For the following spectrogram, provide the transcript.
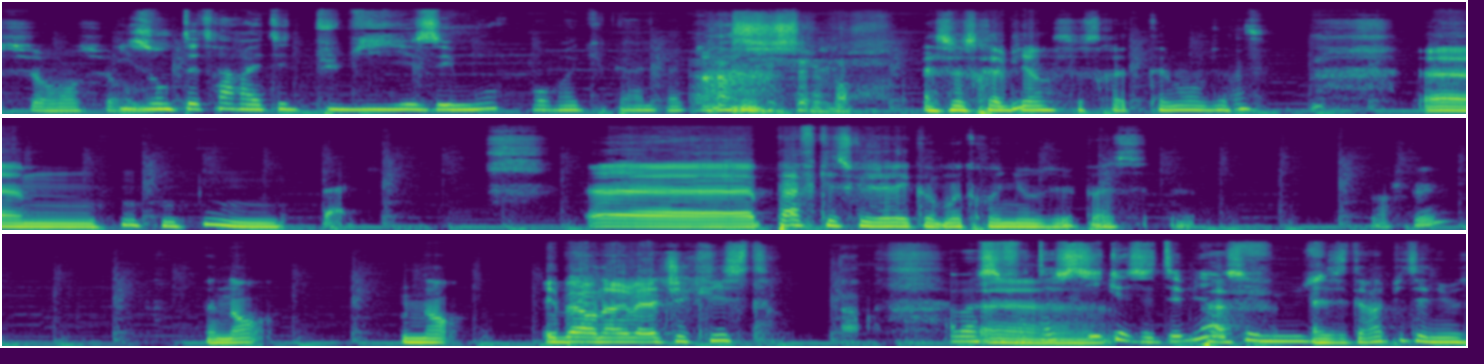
sûrement, sûrement. Ils ont peut-être arrêté de publier Zemmour pour récupérer le papier. Ah, si seulement. Ah, ce serait bien, ce serait tellement bien. euh... tac. Euh, paf, qu'est-ce que j'avais comme autre news Je passe? Euh, Ça marche plus? Non. Non. Et ben, on arrive à la checklist. Ah bah c'est Euh, fantastique, elles étaient bien paf. ces news. Elles étaient rapides ces news.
